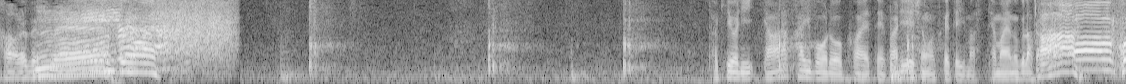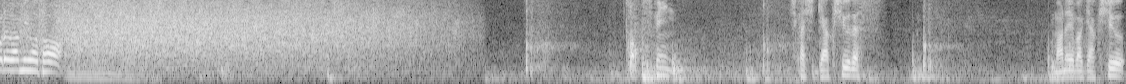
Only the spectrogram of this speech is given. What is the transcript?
これですね。すごい時折柔らかいボールを加えてバリエーションをつけています。手前のグラフ。ああこれは見事。トップスピン。しかし逆襲です。マレーバ逆襲。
